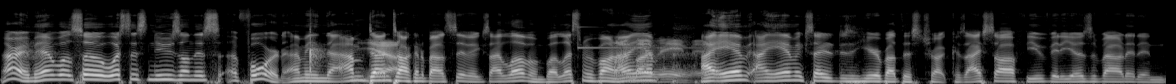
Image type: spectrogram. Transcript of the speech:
All right, man. Well, so what's this news on this uh, Ford? I mean, I'm done talking about Civics. I love them, but let's move on. I Fine by am, me. I am, I am excited to hear about this truck because I saw a few videos about it, and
